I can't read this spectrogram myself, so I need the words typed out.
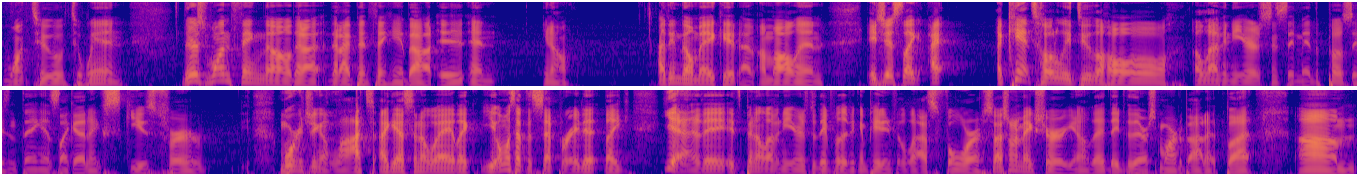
want to to win. There's one thing though that I that I've been thinking about is, and you know, I think they'll make it. I'm, all in. It's just like I I can't totally do the whole 11 years since they made the postseason thing as like an excuse for mortgaging a lot, I guess, in a way. Like you almost have to separate it. Like, yeah, they it's been 11 years, but they've really been competing for the last four. So I just want to make sure you know that they they're smart about it. But um,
